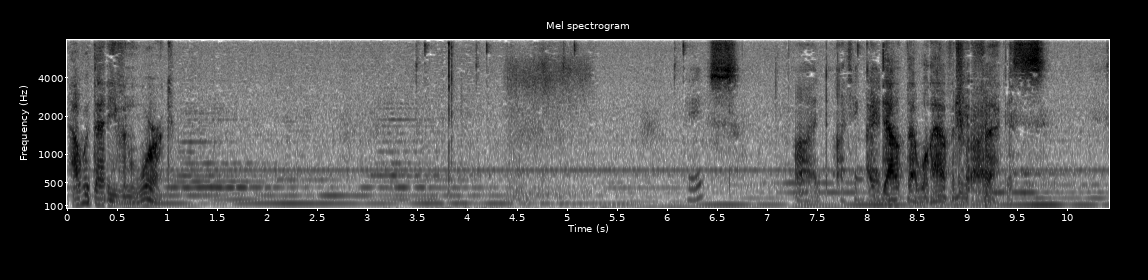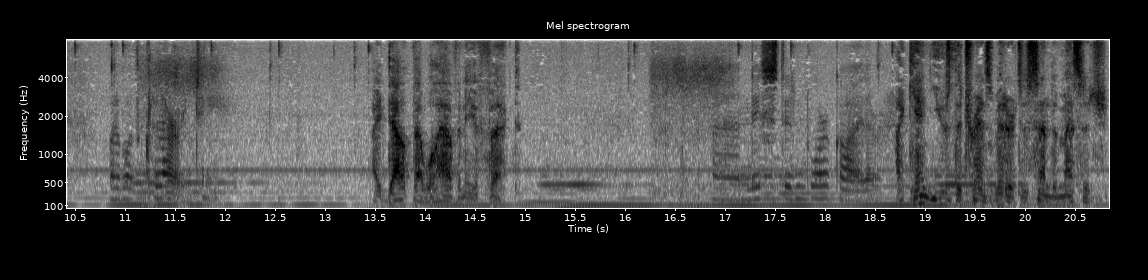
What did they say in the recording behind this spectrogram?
How would that even work? This, I, I think I I'd doubt that will have any effect. this. What about clarity? I doubt that will have any effect. And this didn't work either. I can't use the transmitter to send a message.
